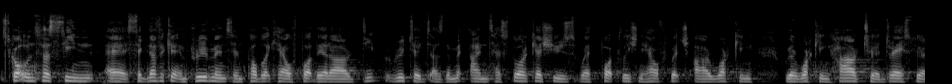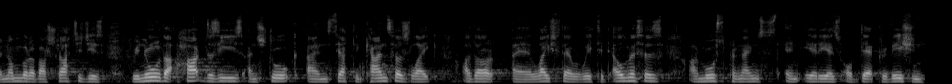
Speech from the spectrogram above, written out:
Scotland has seen uh, significant improvements in public health, but there are deep-rooted and historic issues with population health which are working, we are working hard to address through a number of our strategies. We know that heart disease and stroke and certain cancers, like other uh, lifestyle-related illnesses, are most pronounced in areas of deprivation.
